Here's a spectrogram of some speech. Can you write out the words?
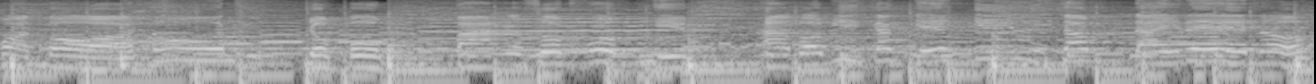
พอต่อนู้นจมบกปานสมงมหินถ้าบ่มีกางเกงยีนจำได้เด้น้อ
